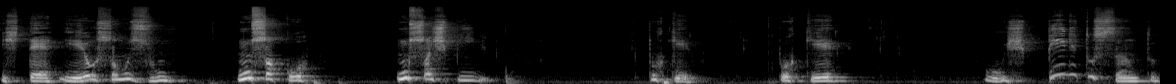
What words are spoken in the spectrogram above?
Esther e eu somos um, um só corpo, um só espírito. Por quê? Porque o Espírito Santo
